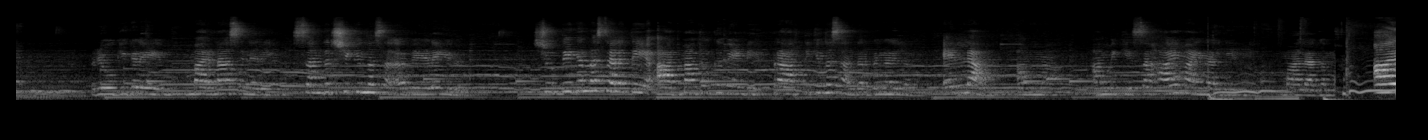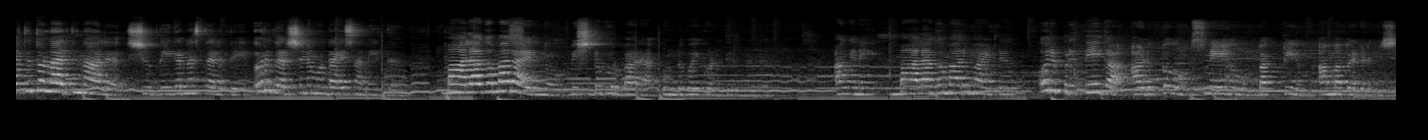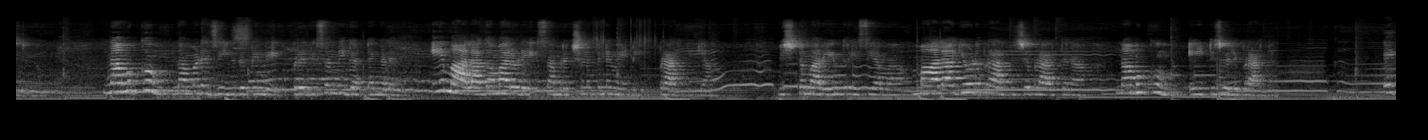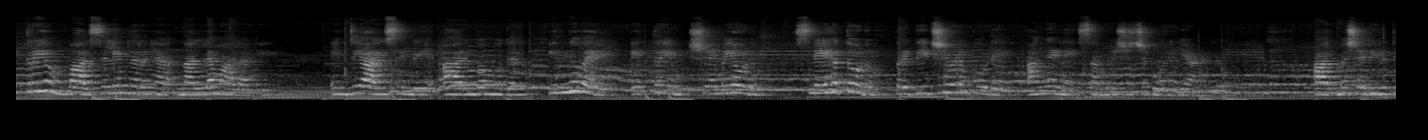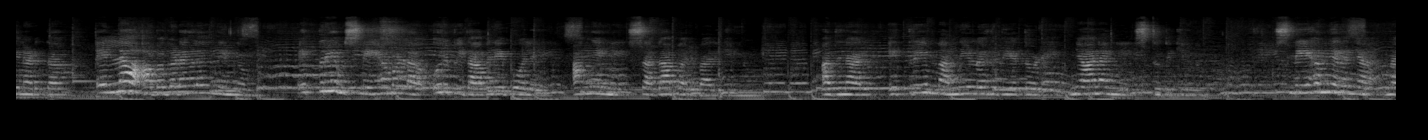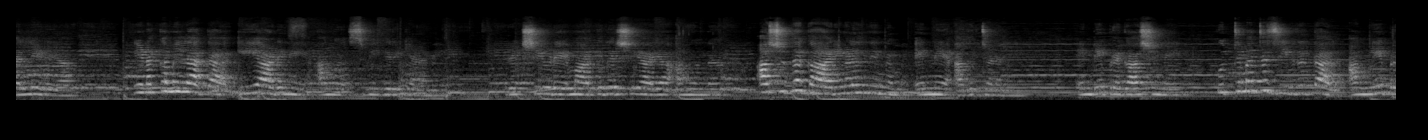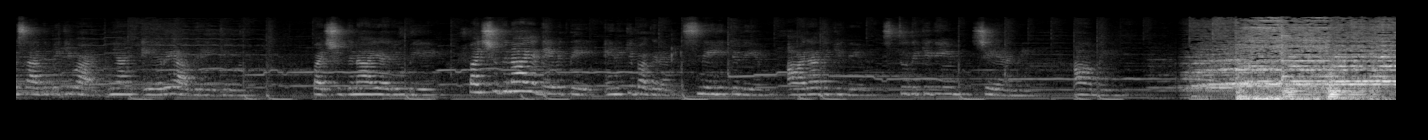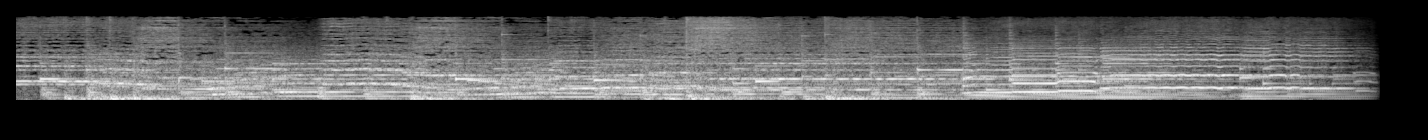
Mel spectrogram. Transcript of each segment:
രോഗികളെയും മരണാസന്നരെയും സന്ദർശിക്കുന്ന വേളയിലും ശുദ്ധീകരണ സ്ഥലത്തെ ആത്മാക്കൾക്ക് വേണ്ടി പ്രാർത്ഥിക്കുന്ന സന്ദർഭങ്ങളിലും എല്ലാം അമ്മ അമ്മയ്ക്ക് സഹായമായി നൽകിയിരുന്നു മാലാകമ്മ ആയിരത്തി തൊള്ളായിരത്തി നാല് ശുദ്ധീകരണ സ്ഥലത്തെ ഒരു ദർശനമുണ്ടായ സമയത്ത് മാലാകമാരായിരുന്നു വിശുദ്ധ കുർബാന കൊണ്ടുപോയി കൊടുത്തിരുന്നത്. അങ്ങനെ മാലാഖമാരുമായിട്ട് ഒരു പ്രത്യേക അടുപ്പവും സ്നേഹവും ഭക്തിയും അമ്മ പ്രകടിപ്പിച്ചിരുന്നു. നമുക്കും നമ്മുടെ ജീവിതത്തിന്റെ പ്രതിസന്ധി ഘട്ടങ്ങളിൽ ഈ മാലാഖമാരുടെ സംരക്ഷണത്തിന് വേണ്ടി പ്രാർത്ഥിക്കാം. വിഷ്ണു മറിയം ത്രേസ്യമ്മ മാലാഖയോട് പ്രാർത്ഥിച്ച പ്രാർത്ഥന നമുക്കും ഏറ്റുചൊല്ലി പ്രാർത്ഥിക്കാം. എത്രയും വാത്സല്യം നിറഞ്ഞ നല്ല മാലാഖി എന്റെ ആയുസിന്റെ ആരംഭം മുതൽ ഇന്നുവരെ എത്രയും ക്ഷമയോടും സ്നേഹത്തോടും പ്രതീക്ഷയോടും കൂടെ അങ്ങനെ സംരക്ഷിച്ചു പോരുകയാണല്ലോ ആത്മശരീരത്തിനടുത്ത എല്ലാ അപകടങ്ങളിൽ നിന്നും എത്രയും സ്നേഹമുള്ള ഒരു പിതാവിനെ പോലെ അങ്ങനെ സദാ പരിപാലിക്കുന്നു. അതിനാൽ എത്രയും നന്ദിയുള്ള ഹൃദയത്തോടെ ഞാൻ അങ്ങേ സ്തുതിക്കുന്നു. സ്നേഹം നിറഞ്ഞ നല്ലിടയ ഇണക്കമില്ലാത്ത ഈ ആടിനെ അങ്ങ് സ്വീകരിക്കണമേ. രക്ഷയുടെ മാർഗദർശിയായ അങ്ങൊന്ന് അശുദ്ധ കാര്യങ്ങളിൽ നിന്നും എന്നെ അകറ്റണമേ. എന്റെ പ്രകാശമേ കുറ്റമറ്റ ജീവിതത്താൽ അങ്ങേ പ്രസാദിപ്പിക്കുവാൻ ഞാൻ ഏറെ ആഗ്രഹിക്കുന്നു. പരിശുദ്ധനായ അരൂപിയെ പരിശുദ്ധനായ ദൈവത്തെ എനിക്ക് പകരം സ്നേഹിക്കുകയും ആരാധിക്കുകയും സ്തുതിക്കുകയും ചെയ്യണമേ. ആമേൻ.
